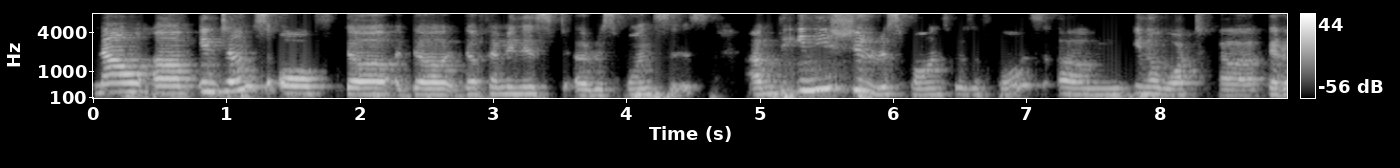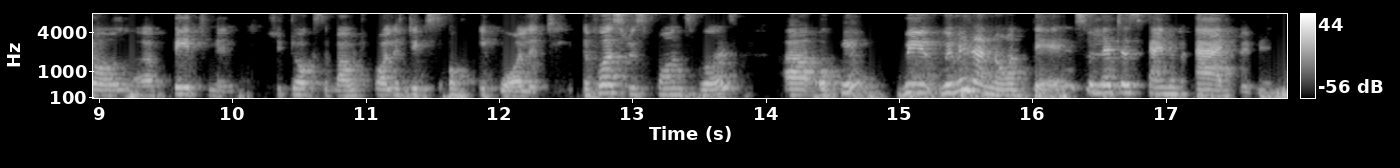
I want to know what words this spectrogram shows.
Now, um, in terms of the, the, the feminist uh, responses, um, the initial response was, of course, um, you know what, uh, Carol uh, Pateman, she talks about politics of equality. The first response was, uh, okay, we, women are not there, so let us kind of add women.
